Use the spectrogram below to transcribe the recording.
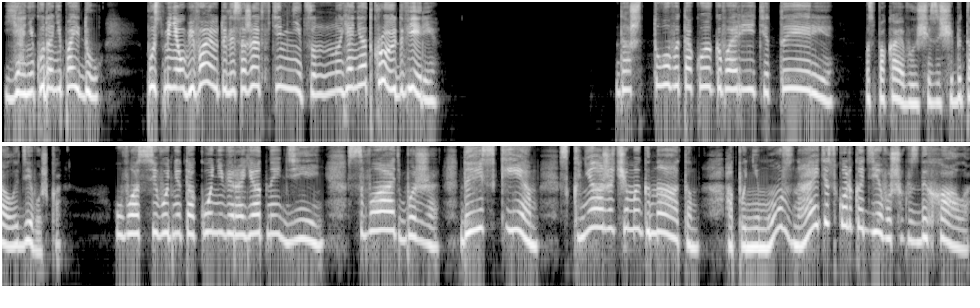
«Я никуда не пойду. Пусть меня убивают или сажают в темницу, но я не открою двери!» «Да что вы такое говорите, Терри?» Успокаивающе защебетала девушка. У вас сегодня такой невероятный день. Свадьба же. Да и с кем? С княжичем Игнатом. А по нему знаете, сколько девушек вздыхало?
